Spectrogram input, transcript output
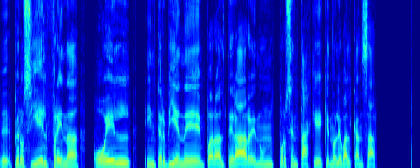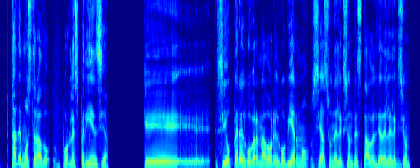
Eh, pero si él frena o él interviene para alterar en un porcentaje que no le va a alcanzar. Está demostrado por la experiencia que si opera el gobernador, el gobierno, si hace una elección de Estado el día de la elección,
